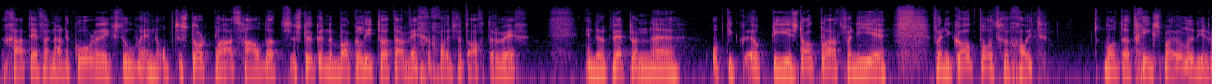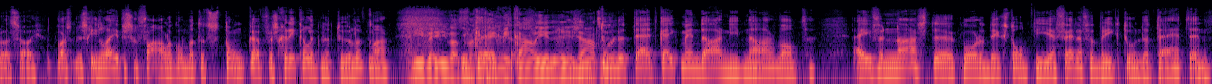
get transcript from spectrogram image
Gaat even naar de Corendex toe en op de stortplaats haal dat stukkende bakkeliet wat daar weggegooid werd achterweg. En dat werd dan eh, op, die, op die stookplaats van die, eh, van die kookpot gegooid. Want dat ging smeulen, die rotzooi. Het was misschien levensgevaarlijk, omdat het stonk eh, verschrikkelijk natuurlijk. Maar En je weet niet wat voor kreeg- chemicaliën erin zaten. toen de tijd keek men daar niet naar. Want even naast de Corendex stond die eh, verffabriek toen de tijd. En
